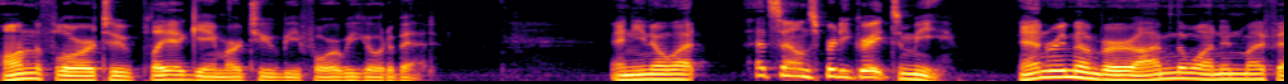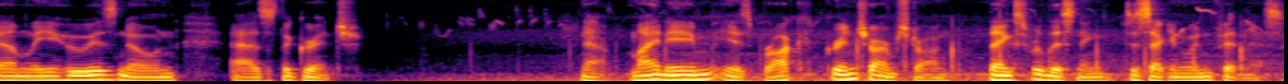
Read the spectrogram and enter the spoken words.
on the floor to play a game or two before we go to bed. And you know what? That sounds pretty great to me. And remember, I'm the one in my family who is known as the Grinch. Now, my name is Brock Grinch Armstrong. Thanks for listening to Second Wind Fitness.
